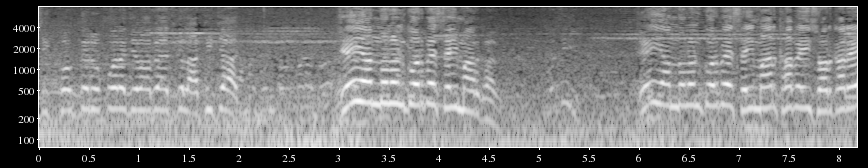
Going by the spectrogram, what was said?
শিক্ষকদের উপরে যেভাবে আজকে লাঠিচার্জ যেই আন্দোলন করবে সেই মার খাবে। যেই আন্দোলন করবে সেই মার খাবে এই সরকারে।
